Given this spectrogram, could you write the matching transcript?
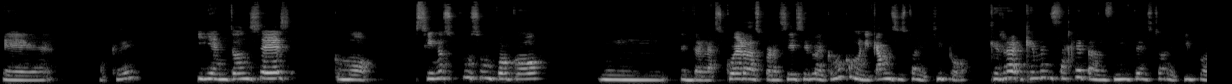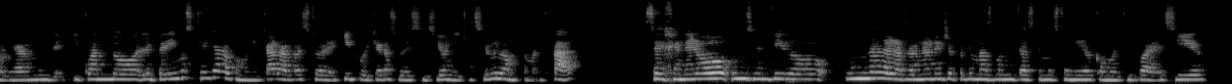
Eh, ok. Y entonces, como si nos puso un poco Mm, entre las cuerdas, por así decirlo, de cómo comunicamos esto al equipo. ¿Qué, ¿Qué, mensaje transmite esto al equipo realmente? Y cuando le pedimos que ella lo comunicara al resto del equipo y que era su decisión y que así lo íbamos a manejar, se generó un sentido, una de las reuniones yo creo que más bonitas que hemos tenido como equipo a decir,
